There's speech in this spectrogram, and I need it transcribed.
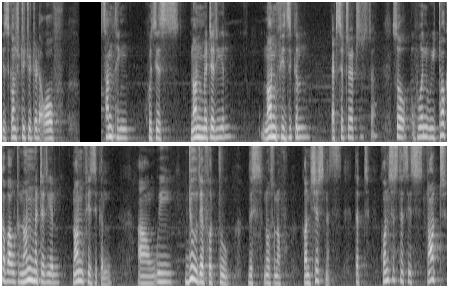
is constituted of something which is non-material, non-physical etcetera, etcetera. So, when we talk about non-material, non-physical, uh, we do refer to this notion of consciousness that consciousness is not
